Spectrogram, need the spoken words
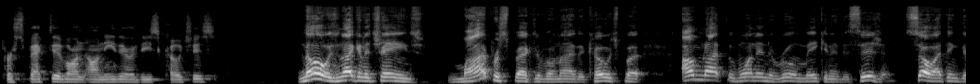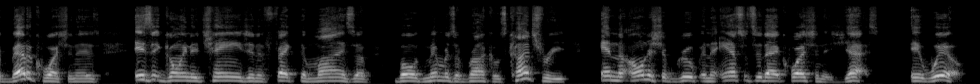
perspective on on either of these coaches? No, it's not going to change my perspective on either coach, but I'm not the one in the room making a decision. So I think the better question is is it going to change and affect the minds of both members of Broncos country and the ownership group? And the answer to that question is yes, it will.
